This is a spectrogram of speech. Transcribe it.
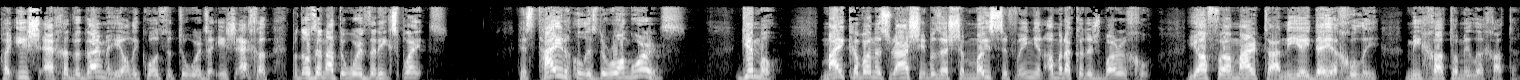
ha'ish echad v'goimer. He only quotes the two words ha'ish echad, but those are not the words that he explains. His title is the wrong words. Gimel. My kavanas Rashi was a shemoisif inyan amar HaKadosh Baruch Hu. Yafa amarta, ni yedeya chuli, mi chata mi lechata.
